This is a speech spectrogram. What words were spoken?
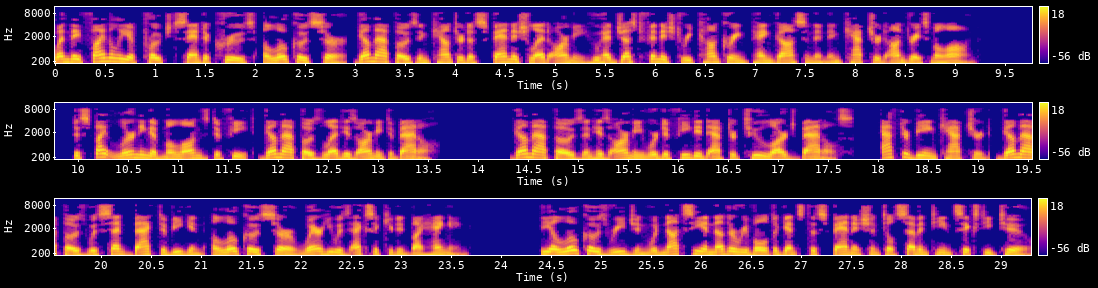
When they finally approached Santa Cruz, Ilocos Sur, Gumapos encountered a Spanish-led army who had just finished reconquering Pangasinan and captured Andres Malong. Despite learning of Malong's defeat, Gumapos led his army to battle. Gumapos and his army were defeated after two large battles. After being captured, Gumapos was sent back to Vigan, Ilocos Sur where he was executed by hanging. The Ilocos region would not see another revolt against the Spanish until 1762.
